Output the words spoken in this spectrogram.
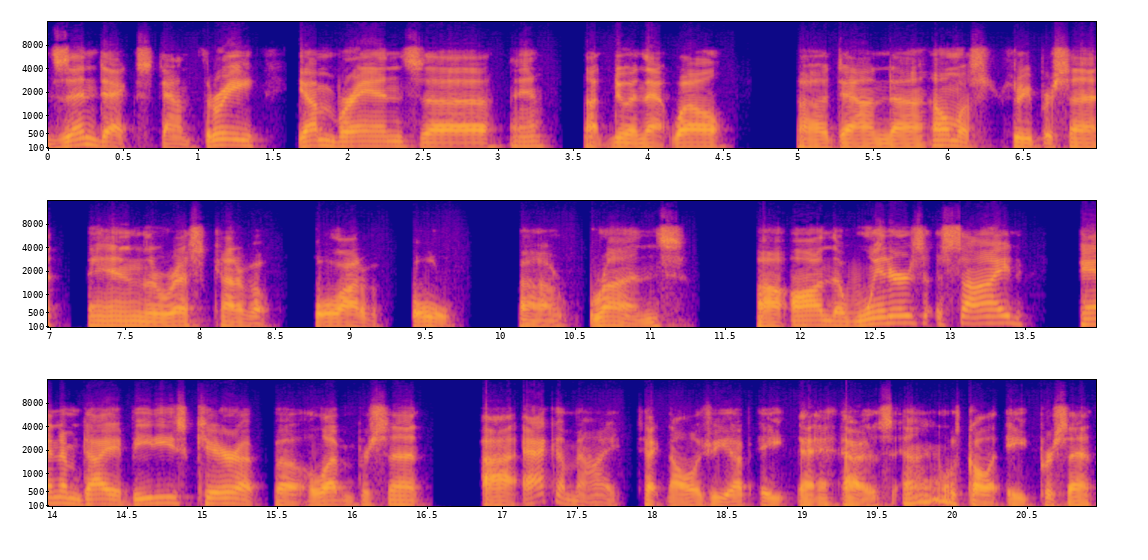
Zendesk down 3 Yum Brands, uh, eh, not doing that well, uh, down uh, almost 3%. And the rest kind of a whole lot of full uh, runs. Uh, on the winners side, Tandem Diabetes Care up 11%. Uh, Akamai technology up eight, uh, let's call it eight percent.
